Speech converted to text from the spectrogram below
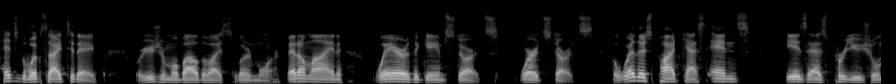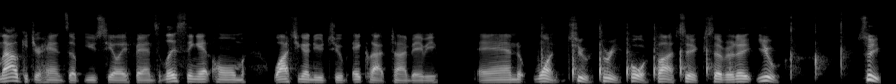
Head to the website today or use your mobile device to learn more. Bet Online, where the game starts, where it starts. But where this podcast ends is as per usual. Now get your hands up, UCLA fans, listening at home, watching on YouTube. Eight clap time, baby. And one, two, three, four, five, six, seven, eight. You see,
